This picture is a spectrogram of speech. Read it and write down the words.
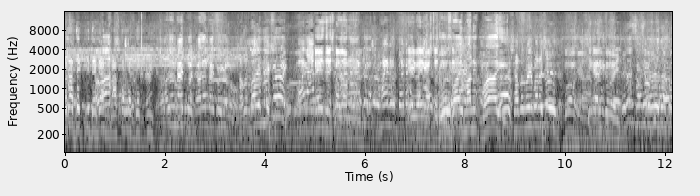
ওটা দেখবি দেখেন রাস্তার লোক দেখবি। এই যে সাজানো। এই ভাই মাস্টার ভাই মানিক ভাই। সাধারণ ভাই শিকারি কই? দেখো।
